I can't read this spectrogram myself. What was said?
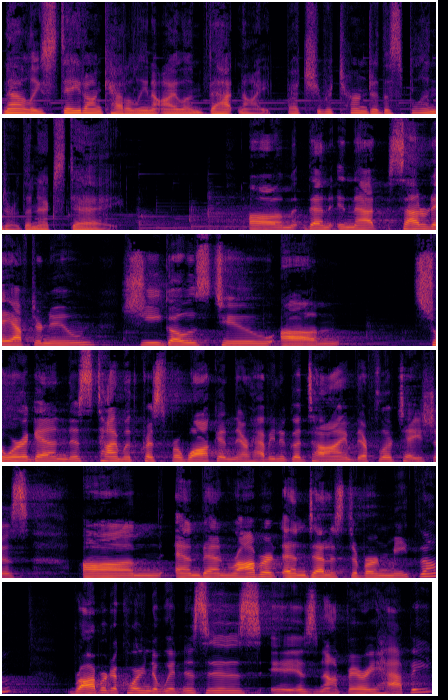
Natalie stayed on Catalina Island that night, but she returned to the Splendor the next day. Um, then in that Saturday afternoon, she goes to um, shore again, this time with Christopher Walken. They're having a good time. They're flirtatious. Um, and then Robert and Dennis Davern meet them. Robert, according to witnesses, is not very happy.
